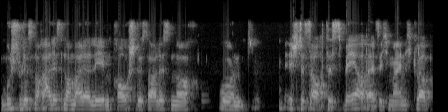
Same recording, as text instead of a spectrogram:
musst du das noch alles nochmal erleben, brauchst du das alles noch und ist das auch das wert? Also ich meine, ich glaube,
